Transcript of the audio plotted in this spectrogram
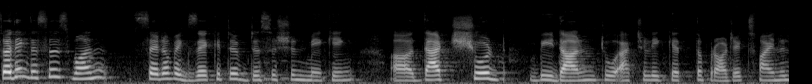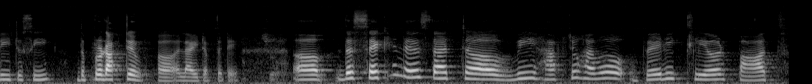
So, I think this is one set of executive decision making uh, that should be done to actually get the projects finally to see the productive uh, light of the day. Sure. Uh, the second is that uh, we have to have a very clear path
